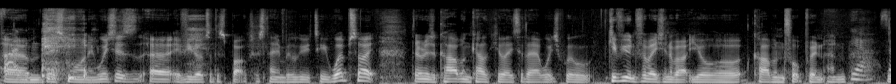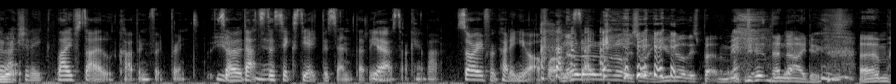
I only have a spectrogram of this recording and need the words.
um, this morning, which is uh, if you go to the Spark Sustainability website, there is a carbon calculator there which will give you information about your carbon footprint and Yeah, so what- actually, lifestyle carbon footprint. Yeah. So that's Yeah. the 68% that Lina Yeah. was talking about. Sorry for cutting you off. What were No, you no, no, no. It's all right. You know this better than me than I do. Um,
